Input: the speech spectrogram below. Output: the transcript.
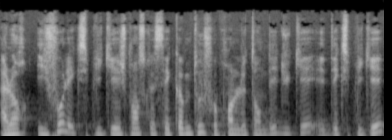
Alors il faut l'expliquer. Je pense que c'est comme tout. Il faut prendre le temps d'éduquer et d'expliquer.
